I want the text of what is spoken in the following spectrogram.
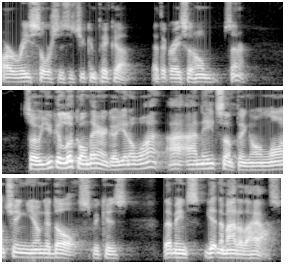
are resources that you can pick up at the Grace at Home Center. So you can look on there and go, you know what? I, I need something on launching young adults because that means getting them out of the house.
